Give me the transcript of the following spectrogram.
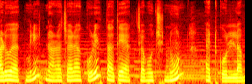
আরও এক মিনিট নাড়াচাড়া করে তাতে এক চামচ নুন অ্যাড করলাম।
